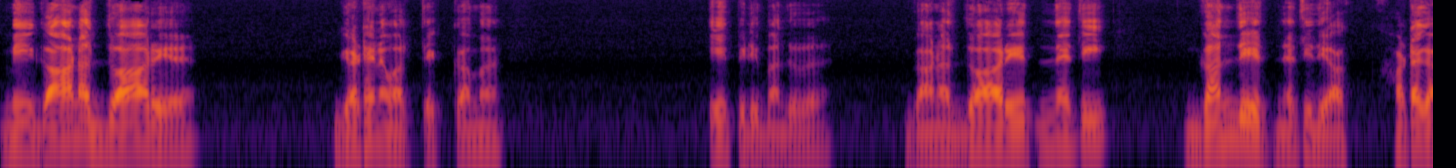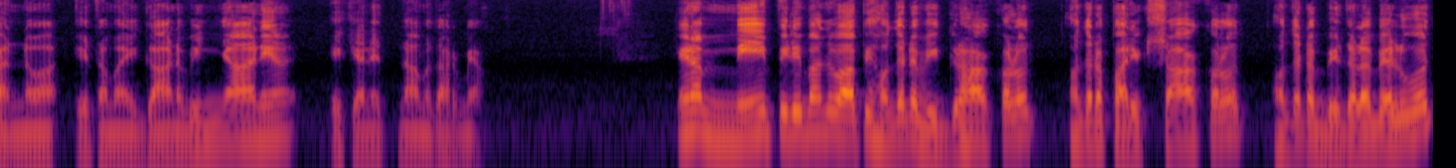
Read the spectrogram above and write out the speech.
මේ ගානද්්වාරය ගැටෙනවත් එක්කම ඒ පිළිබඳව ගානද්්වාරයේත් නැති, ගන්ධයේත් නැති දෙයක් හට ගන්නවා. ඒ තමයි ගාන විඥාණය. ඒ කියන්නේ නාම ධර්මයක්. එහෙනම් මේ පිළිබඳව අපි හොඳට විග්‍රහ කළොත් හොඳට පරීක්ෂා කරොත් හොඳට බෙදලා බැලුවොත්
